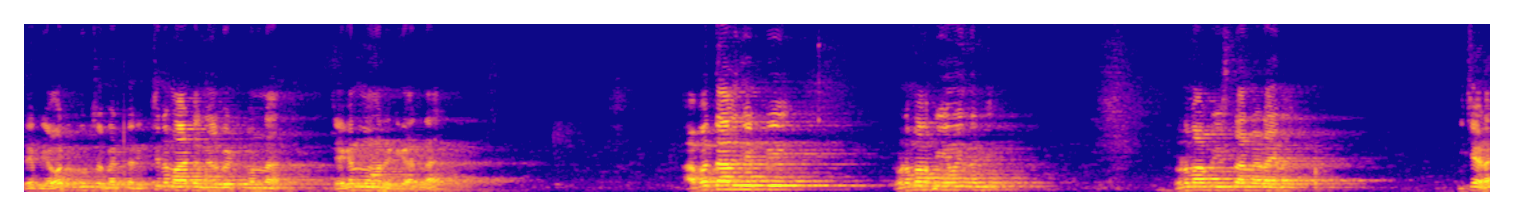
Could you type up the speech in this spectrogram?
రేపు ఎవరిని కూర్చోబెడతారు? ఇచ్చిన మాట నిలబెట్టుకున్న జగన్మోహన్ రెడ్డి గారిన? అబద్ధాలు చెప్పి రుణమాఫీ ఏమైందండి? రుణమాఫీ ఇస్తా అన్నాడు ఆయన. ఇచ్చాడా?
